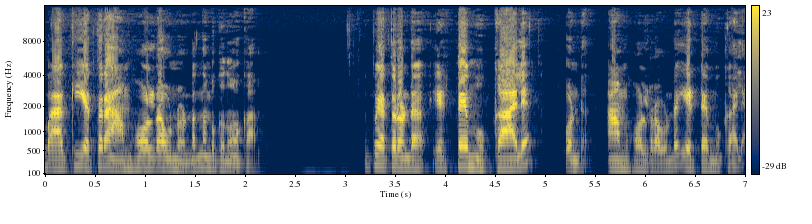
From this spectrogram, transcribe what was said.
ബാക്കി എത്ര ആം ഹോൾ റൗണ്ട് ഉണ്ടെന്ന് നമുക്ക് നോക്കാം. ഇപ്പോൾ എത്ര ഉണ്ട് എട്ട് മുക്കാൽ ഉണ്ട്. ആം ഹോൾ റൗണ്ട് എട്ട് മുക്കാല.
